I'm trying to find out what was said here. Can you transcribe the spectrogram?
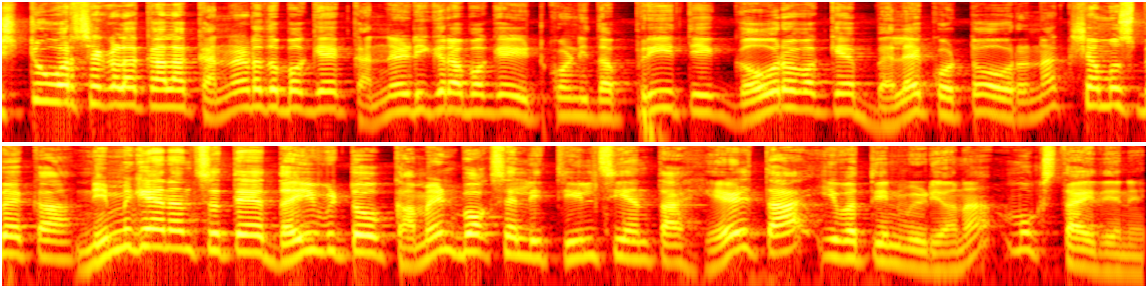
ಇಷ್ಟು ವರ್ಷಗಳ ಕಾಲ ಕನ್ನಡದ ಬಗ್ಗೆ, ಕನ್ನಡಿಗರ ಬಗ್ಗೆ ಇಟ್ಕೊಂಡಿದ್ದ ಪ್ರೀತಿ, ಗೌರವಕ್ಕೆ ಬೆಲೆ ಕೊಟ್ಟು ಅವರನ್ನ ಕ್ಷಮಿಸ್ಬೇಕಾ? ನಿಮ್ಗೇನನ್ಸುತ್ತೆ ದಯವಿಟ್ಟು ಕಮೆಂಟ್ ಬಾಕ್ಸ್ ಅಲ್ಲಿ ತಿಳಿಸಿ ಅಂತ ಹೇಳ್ತಾ ಇವತ್ತಿನ ವಿಡಿಯೋನ ಮುಗಿಸ್ತಾ ಇದ್ದೀನಿ.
